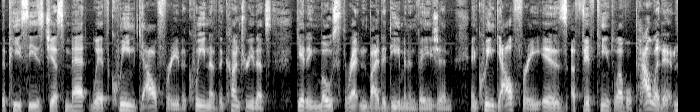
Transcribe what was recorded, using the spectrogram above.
the PCs just met with Queen Galfrey, the queen of the country that's getting most threatened by the demon invasion. And Queen Galfrey is a 15th level paladin.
